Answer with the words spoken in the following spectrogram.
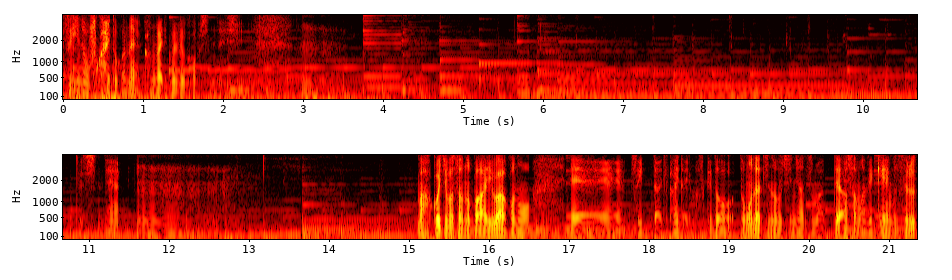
次のオフ会とかね、考えてくれるかもしれないし、ですね。うん。まあ、箱市場さんの場合は、この、えー、ツイッターに書いてありますけど、友達のうちに集まって朝までゲームするっ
